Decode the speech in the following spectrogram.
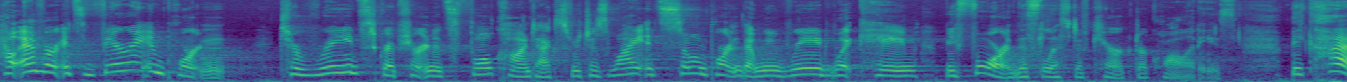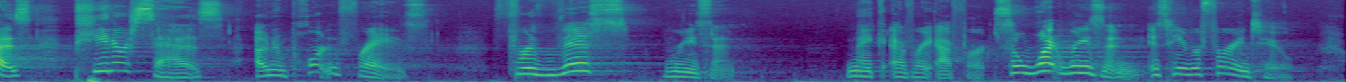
However, it's very important to read Scripture in its full context, which is why it's so important that we read what came before this list of character qualities. Because Peter says an important phrase for this reason, make every effort. So, what reason is he referring to?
